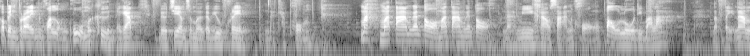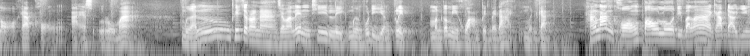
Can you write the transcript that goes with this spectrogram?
ก็เป็นประเด็นควันหลงคู่เมื่อคืนนะครับเบลเยียมเสมอกับยูเครนนะครับผม มา มาตามกันต่อมาตามกันต่อนะมีข่าวสารของเปาโลดิบาล่านักเตะหน้าหล่อครับของ RS Roma เหมือนพิจารณาจะมาเล่นที่ลีกเมืองผู้ดีอังกฤษ มันก็มีความเป็นไปได้เหมือนกัน ทางด้านของเปาโลดิบาล่าครับดาวยิง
